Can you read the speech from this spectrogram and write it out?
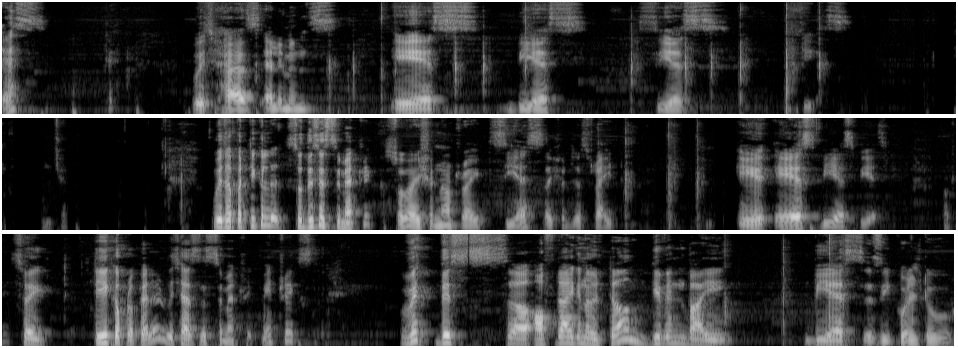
S okay, which has elements AS, BS, CS, DS with a particular. So, this is symmetric. So, I should not write C s I should just write A, A s B s B s. Okay. So, I take a propeller which has this symmetric matrix with this uh, off diagonal term given by B s is equal to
